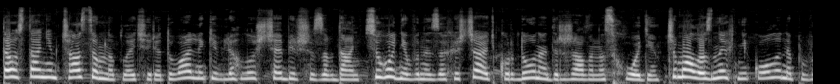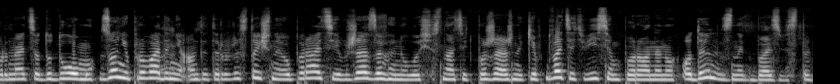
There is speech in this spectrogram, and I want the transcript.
Та останнім часом на плечі рятувальників лягло ще більше завдань. Сьогодні вони захищають кордони держави на сході. Чимало з них ніколи не повернеться додому. В зоні проведення антитерористичної операції вже загинуло 16 пожежників, 28 поранено. Один зник безвісти.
